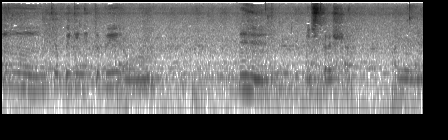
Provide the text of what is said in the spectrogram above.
eh. Ito pwede nito be, oh. Hmm. Stress siya. Ayaw niya.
